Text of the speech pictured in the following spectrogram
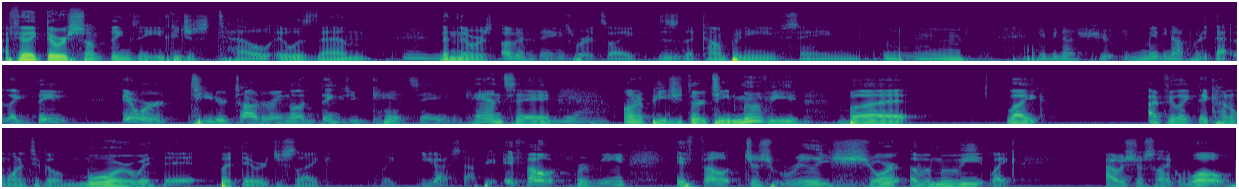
I feel like there were some things that you could just tell it was them. Mhm. Then there was other things where it's like this is the company saying mm, maybe not shoot, maybe not put it that like they they were teeter tottering on things you can't say and can say yeah. on a PG thirteen movie, but like I feel like they kind of wanted to go more with it, but they were just like like you gotta stop here. It felt for me, it felt just really short of a movie. Like I was just like whoa,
